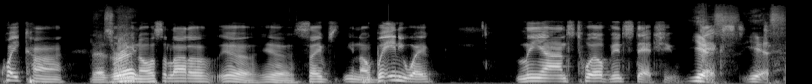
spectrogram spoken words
QuakeCon. That's So right. you know, it's a lot of yeah, yeah, saves. You know, but anyway, Leon's 12 inch statue. yes, yes.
